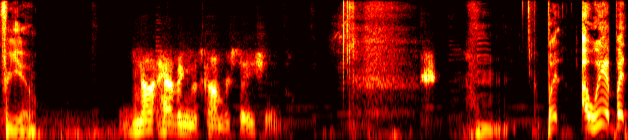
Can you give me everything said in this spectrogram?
for you? Not having this conversation. Hmm. But uh, we. But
